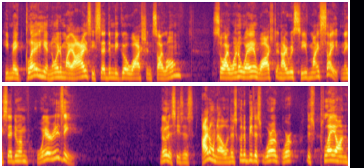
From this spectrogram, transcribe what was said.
He made clay, he anointed my eyes. He said to me, Go wash in Siloam. So I went away and washed, and I received my sight. And they said to him, Where is he? Notice he says, I don't know. And there's going to be this word, word this play on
